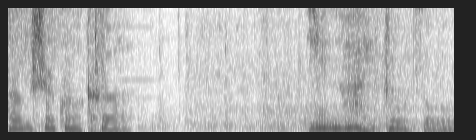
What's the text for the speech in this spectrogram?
城市过客，因爱驻足。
